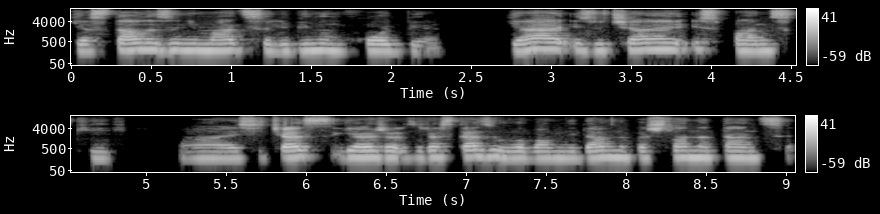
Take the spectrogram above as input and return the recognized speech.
я стала заниматься любимым хобби, я изучаю испанский. А, сейчас я уже рассказывала вам, недавно пошла на танцы.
